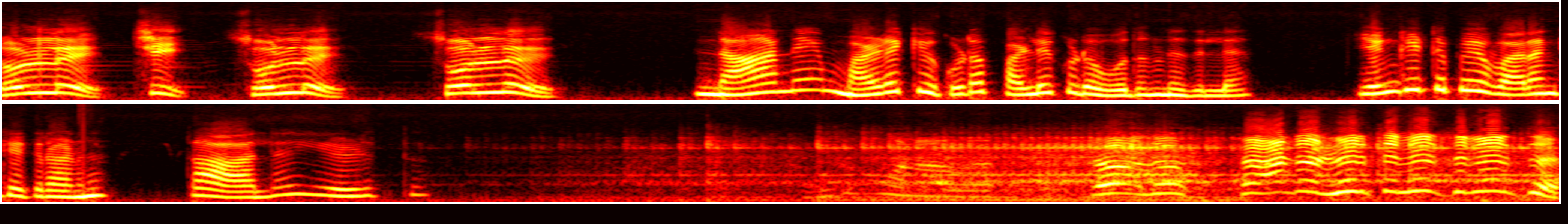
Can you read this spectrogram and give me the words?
லொல்லு சி சொல்லு. சொல்லு. நானே மழைக்கு கூட பள்ளிக்கூடம் ஒதுங்கினது இல்ல எங்கிட்ட போய் வரம் கேக்குறான்னு தலை எழுத்து. நிறுத்து நிறுத்து நிறுத்து.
